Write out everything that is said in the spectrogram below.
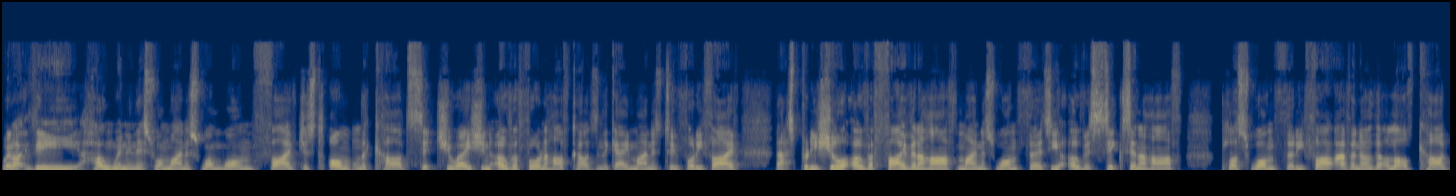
We like the home win in this one, minus 115, just on the card situation. Over four and a half cards in the game, minus 245. That's pretty short. Over five and a half, minus 130. Over six and a half, plus 135. I know that a lot of card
